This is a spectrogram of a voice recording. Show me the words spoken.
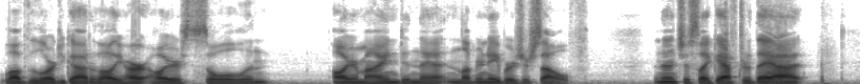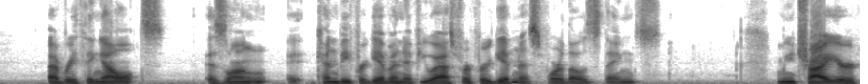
love the Lord your God with all your heart, all your soul, and all your mind, and that, and love your neighbors yourself. And then it's just like after that, everything else, as long it can be forgiven if you ask for forgiveness for those things. I mean, try your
